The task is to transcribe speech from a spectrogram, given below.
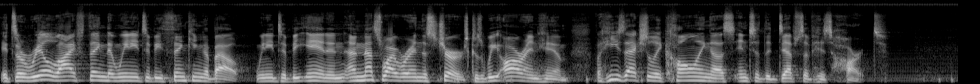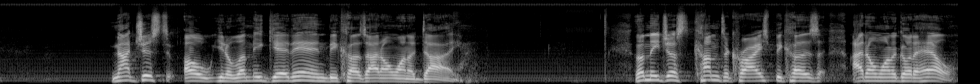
It's a real life thing that we need to be thinking about. We need to be in. And, and that's why we're in this church, because we are in Him. But He's actually calling us into the depths of His heart. Not just, oh, you know, let me get in because I don't want to die. Let me just come to Christ because I don't want to go to hell.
